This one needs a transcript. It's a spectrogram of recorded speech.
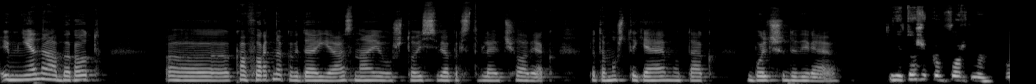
и мне наоборот э, комфортно, когда я знаю, что из себя представляет человек, потому что я ему так больше доверяю. Мне тоже комфортно, а,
